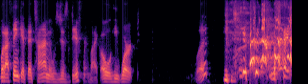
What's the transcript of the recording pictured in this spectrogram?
but i think at that time it was just different like oh he worked what like,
